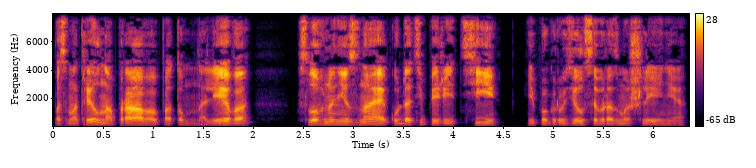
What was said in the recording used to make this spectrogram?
посмотрел направо, потом налево, словно не зная, куда теперь идти, и погрузился в размышления.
